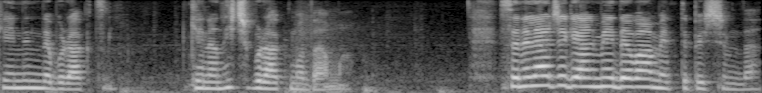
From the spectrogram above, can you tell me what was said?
Kendini de bıraktın. Kenan hiç bırakmadı ama. Senelerce gelmeye devam etti peşimden.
